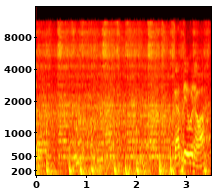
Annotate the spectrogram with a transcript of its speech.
ดการดเบลไปไหนวะ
